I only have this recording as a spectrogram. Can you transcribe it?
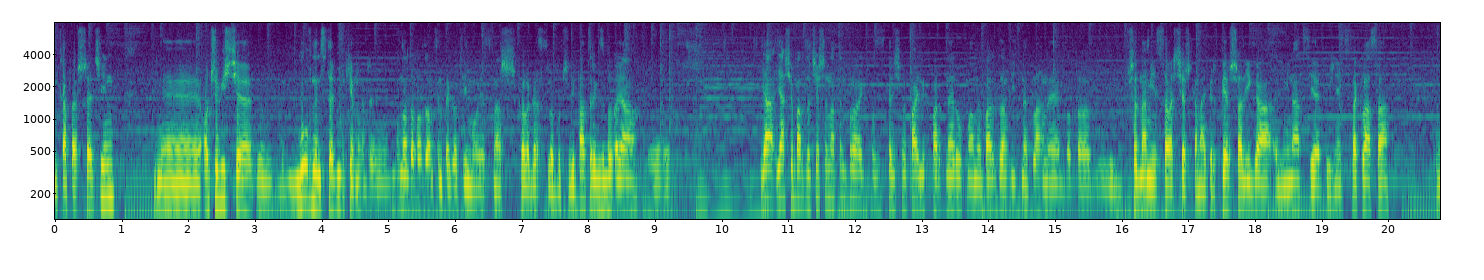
IKP Szczecin. E, oczywiście m, głównym sternikiem, znaczy, głównodowodzącym tego teamu jest nasz kolega z klubu, czyli Patryk Zbroja. E, ja, ja się bardzo cieszę na ten projekt, pozyskaliśmy fajnych partnerów, mamy bardzo ambitne plany, bo to y, przed nami jest cała ścieżka. Najpierw pierwsza liga, eliminacje, później ekstraklasa. Yy,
